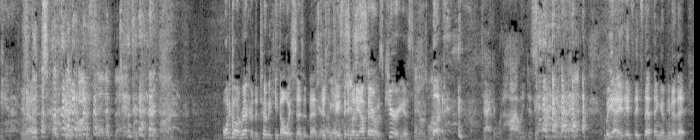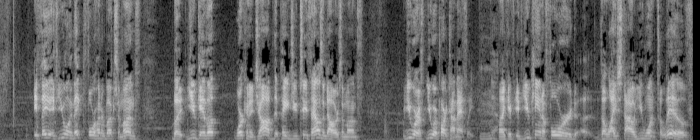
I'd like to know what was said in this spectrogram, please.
You know, He said it best. It's a great. I want to go on record that Toby Keith always says it best, just in Yeah. case anybody just out there was curious. was But. Tackett would highly disagree with that. but yeah, it, it's it's that thing of you know that if they if you only make four hundred bucks a month, but you give up working a job that paid you two thousand dollars a month, you were a, you were a part time athlete. Yeah. Like if, if you can't afford uh, the lifestyle you want to live,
